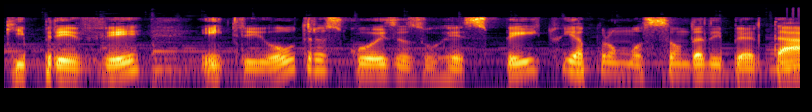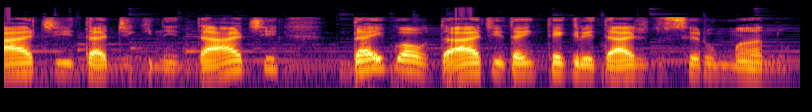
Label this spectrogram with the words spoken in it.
que prevê, entre outras coisas, o respeito e a promoção da liberdade, da dignidade, da igualdade e da integridade do ser humano,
